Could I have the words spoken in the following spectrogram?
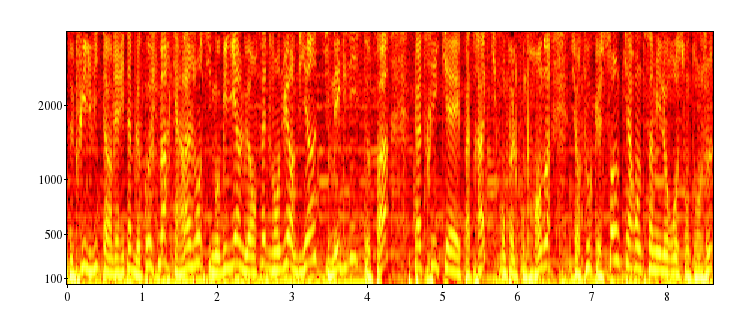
Depuis, il vit un véritable cauchemar car l'agence immobilière lui a en fait vendu un bien qui n'existe pas. Patrick est patraque, on peut le comprendre. Surtout que 145 000 euros sont en jeu.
